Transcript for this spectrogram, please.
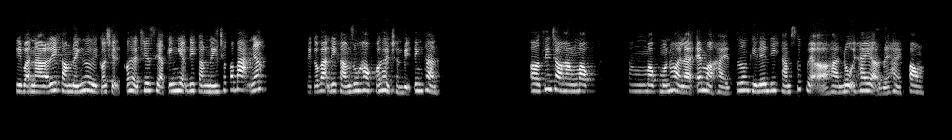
Thì bạn nào đã đi khám lính rồi có thể có thể chia sẻ kinh nghiệm đi khám lính cho các bạn nhé. Để các bạn đi khám du học có thể chuẩn bị tinh thần. À, xin chào Hằng Mộc. Hằng Mộc muốn hỏi là em ở Hải Dương thì nên đi khám sức khỏe ở Hà Nội hay ở dưới Hải Phòng?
